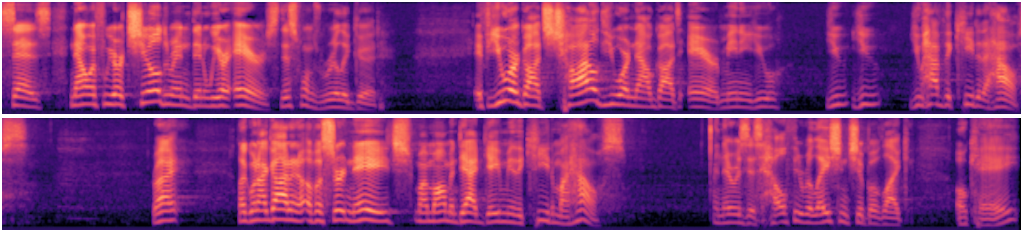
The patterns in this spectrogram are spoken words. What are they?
says, Now if we are children, then we are heirs. This one's really good. If you are God's child, you are now God's heir, meaning you, you, you, you have the key to the house. Right? Like when I got of a certain age, my mom and dad gave me the key to my house. And there was this healthy relationship of like, okay,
